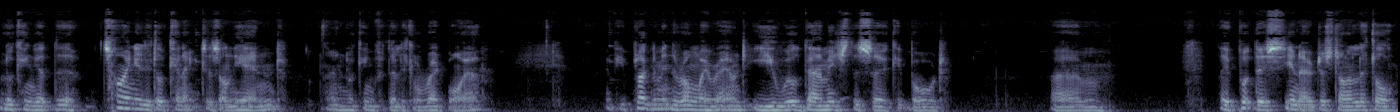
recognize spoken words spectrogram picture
looking at the tiny little connectors on the end and looking for the little red wire. If you plug them in the wrong way around, you will damage the circuit board. Um, they put this, you know, just on a little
